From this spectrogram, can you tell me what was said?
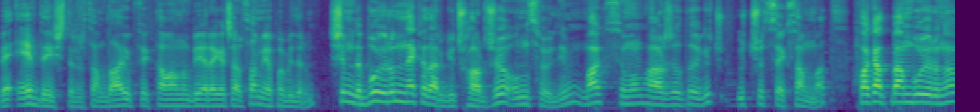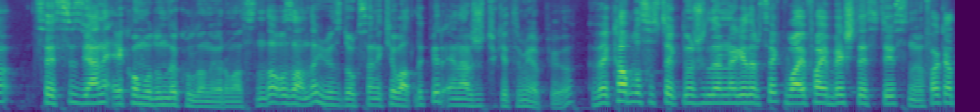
ve ev değiştirirsem daha yüksek tavanlı bir yere geçersem yapabilirim. Şimdi bu ürün ne kadar güç harcıyor onu söyleyeyim. Maksimum harcadığı güç 380 watt. Fakat ben bu ürünü sessiz yani eco modunda kullanıyorum aslında. O zaman da 192 wattlık bir enerji tüketimi yapıyor. Ve kablosuz teknolojilerine gelirsek Wi-Fi 5 desteği sunuyor. Fakat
